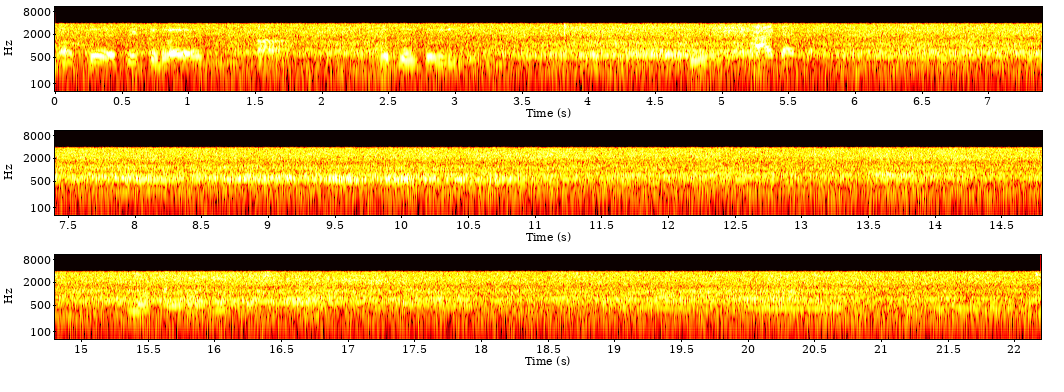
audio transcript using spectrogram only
માત્ર એટેક કરવા હા. ખતર પકડી જાય હા દાદા લોક હરીશ છે. છ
